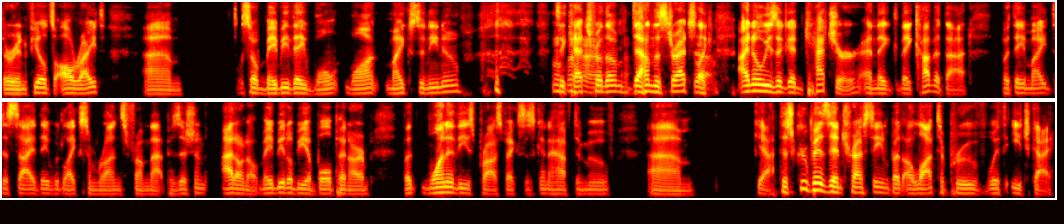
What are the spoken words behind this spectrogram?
Their infield's all right. Um, so maybe they won't want Mike Zunino to catch for them down the stretch. Like I know he's a good catcher and they they covet that, but they might decide they would like some runs from that position. I don't know. Maybe it'll be a bullpen arm, but one of these prospects is going to have to move. Um, yeah, this group is interesting, but a lot to prove with each guy.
